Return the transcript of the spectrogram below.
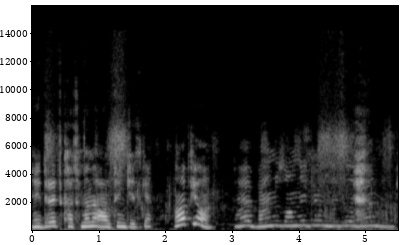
Hidret katmanı altın gel. Ne yapıyorsun? He ben de zannediyorum Nedir'e gelmemiş.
